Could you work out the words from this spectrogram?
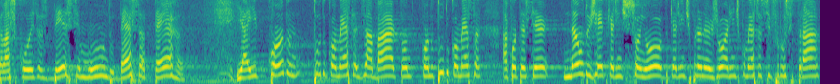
pelas coisas desse mundo, dessa terra, e aí quando tudo começa a desabar, quando tudo começa a acontecer não do jeito que a gente sonhou, do que a gente planejou, a gente começa a se frustrar.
